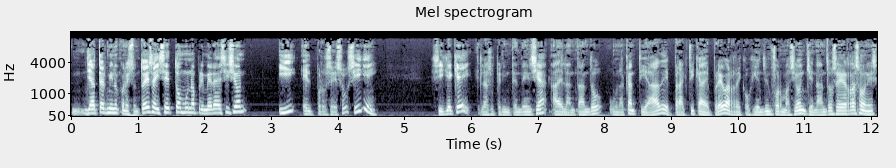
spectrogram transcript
ya termino con esto. Entonces ahí se toma una primera decisión y el proceso sigue. Sigue que la superintendencia adelantando una cantidad de práctica de pruebas, recogiendo información, llenándose de razones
